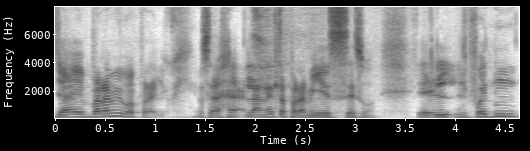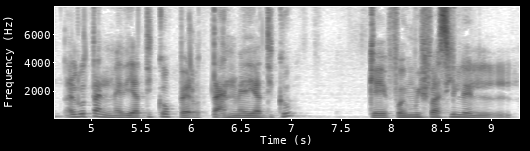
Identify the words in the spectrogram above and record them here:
Ya, eh, para mí va por ahí, güey. O sea, la neta para mí es eso. El- fue un- algo tan mediático, pero tan mediático, que fue muy fácil el,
